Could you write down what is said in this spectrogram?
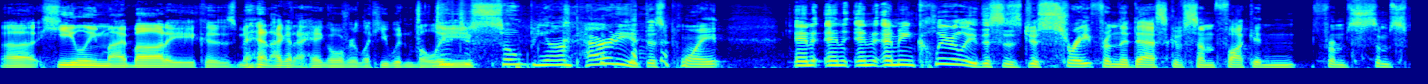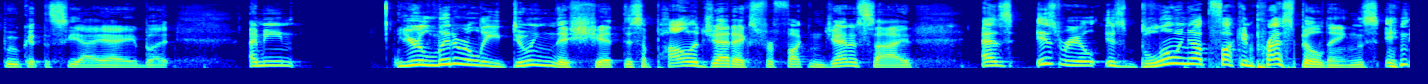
uh, healing my body because man, I got a hangover like you wouldn't believe. they're just so beyond parody at this point. And, and and I mean clearly this is just straight from the desk of some fucking from some spook at the CIA, but I mean you're literally doing this shit, this apologetics for fucking genocide as Israel is blowing up fucking press buildings in,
